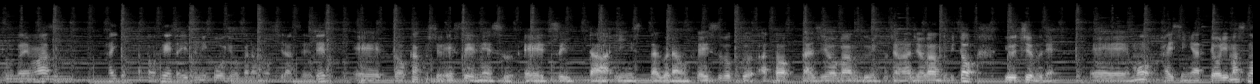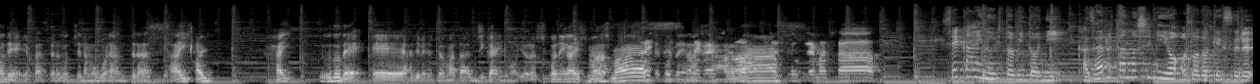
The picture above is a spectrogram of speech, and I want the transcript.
とうございます。はい、あと弊社泉工業からもお知らせです。えっ、と各種 SNS、えー、Twitter、Instagram、Facebook、あとラジオ番組、こちらのラジオ番組と YouTube で、えーも配信やっておりますので、よかったらどちらもご覧ください。はい。はい、ということで、えー、はじめ社長また次回もよろしくお願いします。いします。ありがとうございましたお願いします。ありがとうございました。世界の人々に飾る楽しみをお届けする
